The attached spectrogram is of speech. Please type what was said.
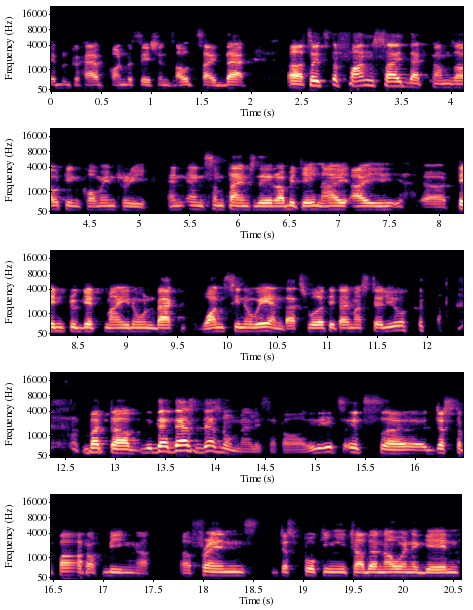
able to have conversations outside that. Uh, so it's the fun side that comes out in commentary, and and sometimes they rub it in. I I uh, tend to get my own back once in a way, and that's worth it. I must tell you. but uh, there, there's there's no malice at all. It's it's uh, just a part of being uh, uh, friends, just poking each other now and again.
